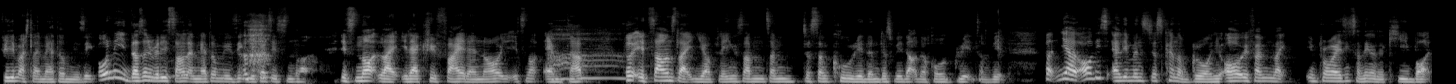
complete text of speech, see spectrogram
pretty much like metal music. Only it doesn't really sound like metal music because it's not it's not like electrified and all. It's not amped up. Ah, So it sounds like you're playing some some just some cool rhythm just without the whole grids of it. But yeah, all these elements just kind of grow on you. Or if I'm like improvising something on the keyboard,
